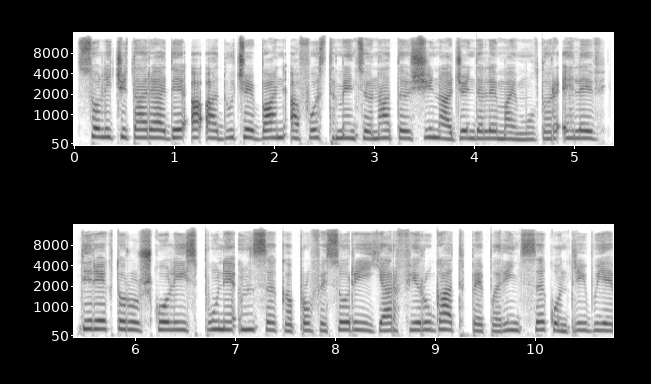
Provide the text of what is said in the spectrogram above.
Solicitarea de a aduce bani a fost menționată și în agendele mai multor elevi. Directorul școlii spune însă că profesorii i-ar fi rugat pe părinți să contribuie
